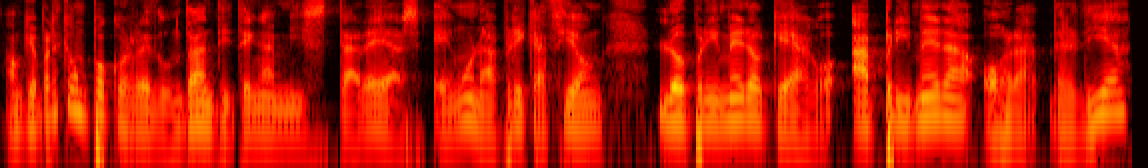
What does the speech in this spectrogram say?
aunque parezca un poco redundante y tenga mis tareas en una aplicación, lo primero que hago a primera hora del día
